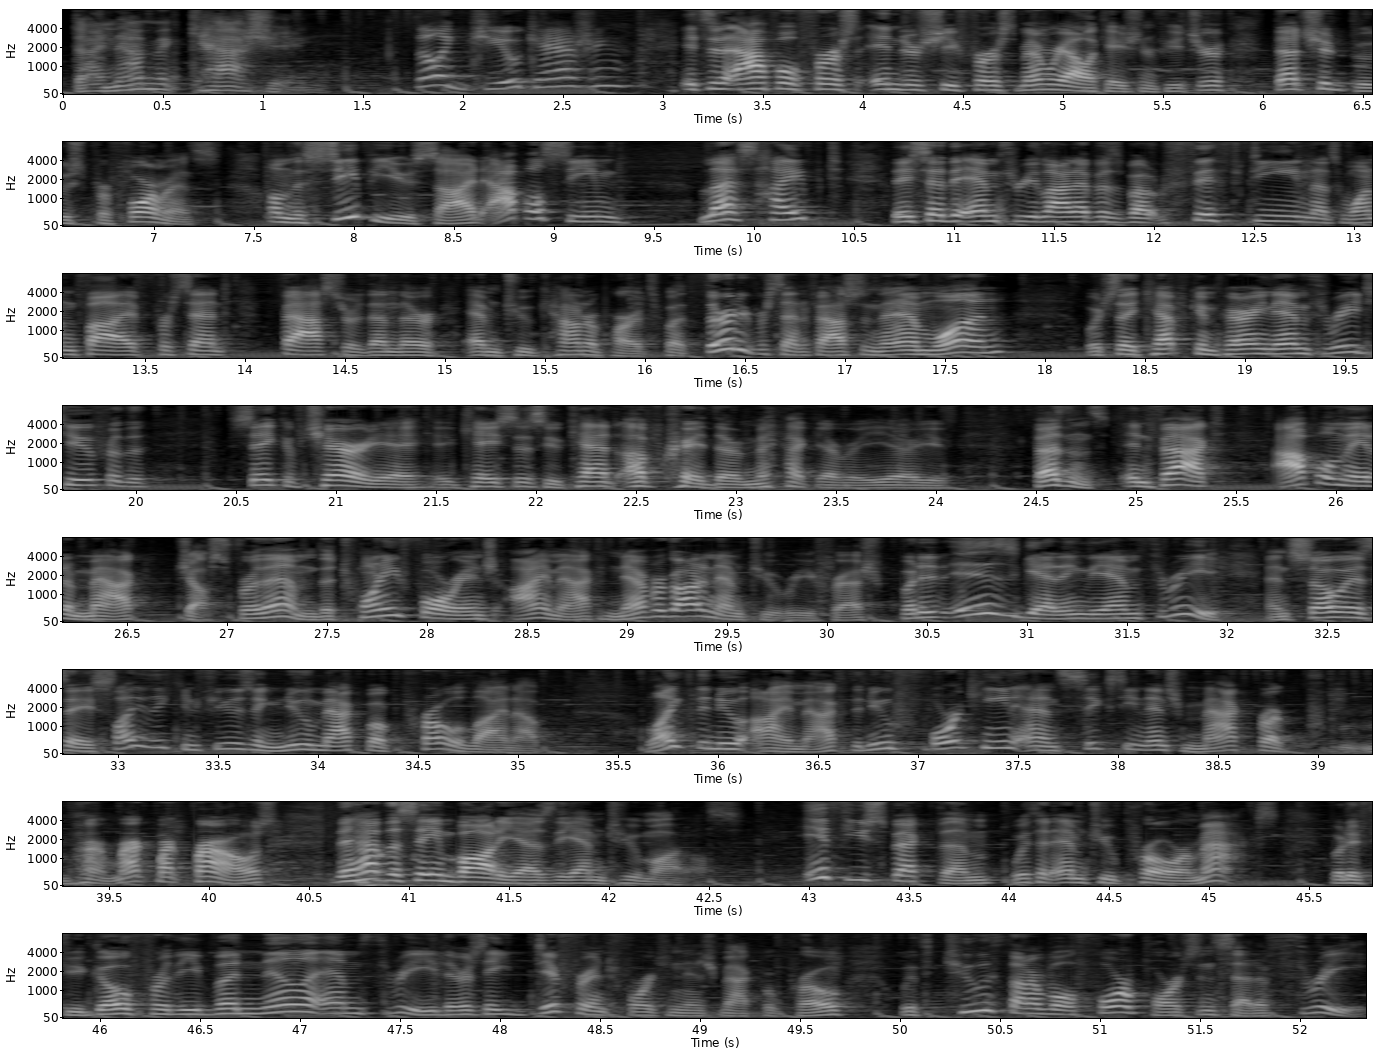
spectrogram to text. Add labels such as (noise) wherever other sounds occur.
dynamic caching. Is that like geocaching? It's an Apple first, industry first memory allocation feature that should boost performance. On the CPU side, Apple seemed less hyped. They said the M3 lineup is about 15, that's 15% faster than their M2 counterparts, but 30% faster than the M1, which they kept comparing the M3 to for the sake of charity eh, in cases who can't (laughs) upgrade their Mac every year, you pheasants. In fact, Apple made a Mac just for them. The 24 inch iMac never got an M2 refresh, but it is getting the M3, and so is a slightly confusing new MacBook Pro lineup. Like the new iMac, the new 14 and 16 inch MacBook, (laughs) MacBook Pros, they have the same body as the M2 models. If you spec them with an M2 Pro or Max, but if you go for the vanilla M3, there's a different 14 inch MacBook Pro with two Thunderbolt 4 ports instead of three.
